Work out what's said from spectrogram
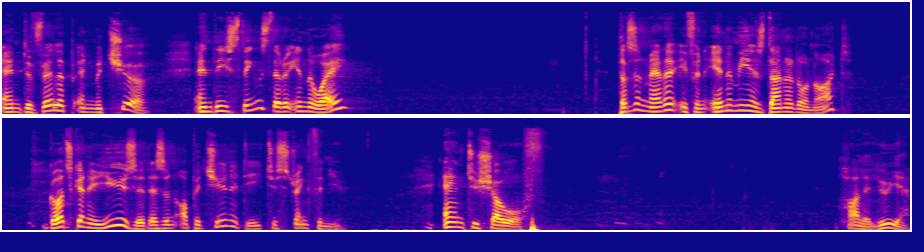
and develop and mature. And these things that are in the way, doesn't matter if an enemy has done it or not, God's going to use it as an opportunity to strengthen you and to show off. Hallelujah.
